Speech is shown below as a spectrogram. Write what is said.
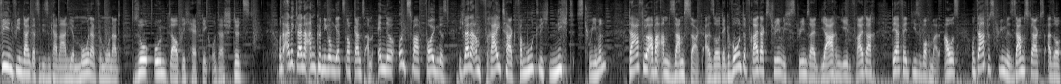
Vielen, vielen Dank, dass ihr diesen Kanal hier Monat für Monat so unglaublich heftig unterstützt. Und eine kleine Ankündigung jetzt noch ganz am Ende und zwar folgendes. Ich werde am Freitag vermutlich nicht streamen. Dafür aber am Samstag. Also der gewohnte Freitagsstream, ich stream seit Jahren jeden Freitag, der fällt diese Woche mal aus. Und dafür streamen wir samstags, also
